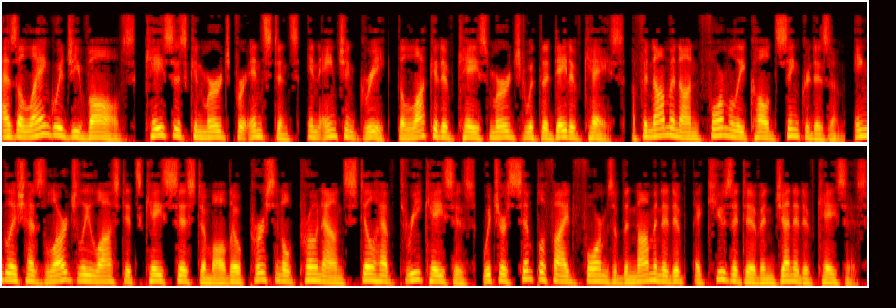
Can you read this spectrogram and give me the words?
As a language evolves, cases can merge for instance, in ancient Greek, the locative case merged with the dative case, a phenomenon formally called syncretism. English has largely lost its case system although personal pronouns still have three cases, which are simplified forms of the nominative, accusative and genitive cases.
